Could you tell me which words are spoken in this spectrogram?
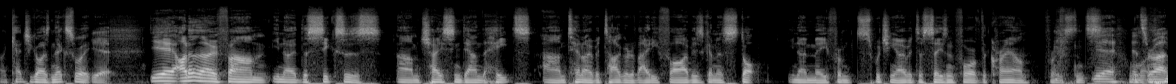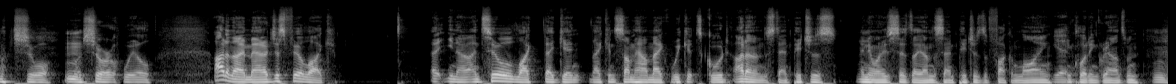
I'll catch you guys next week. Yeah. Yeah, I don't know if um, you know the Sixers um, chasing down the Heat's um, ten over target of eighty five is going to stop you know me from switching over to season four of The Crown, for instance. Yeah, that's I'm right. not sure. I'm Mm. not sure it will. I don't know, man. I just feel like uh, you know until like they get they can somehow make wickets good. I don't understand pitches. Anyone who says they understand pitches are fucking lying, Yeah. including groundsmen. Mm.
